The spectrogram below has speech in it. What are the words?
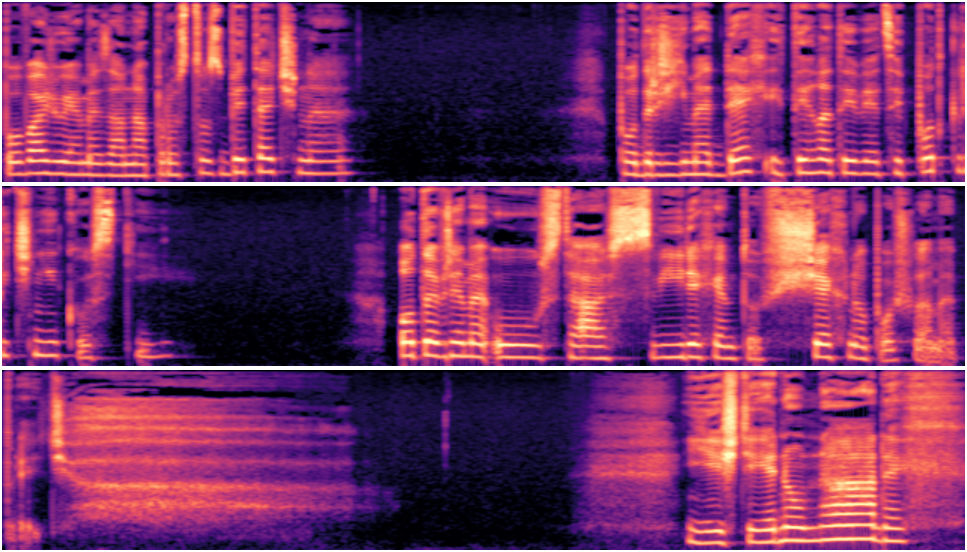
považujeme za naprosto zbytečné. Podržíme dech i tyhle ty věci pod kliční kostí. Otevřeme ústa a s výdechem to všechno pošleme pryč. Ještě jednou nádech,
